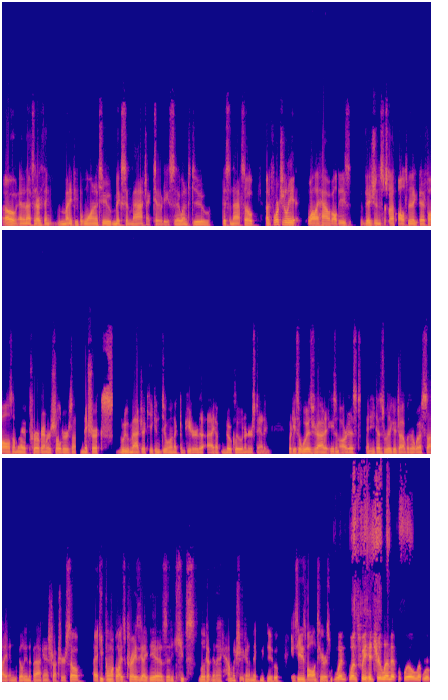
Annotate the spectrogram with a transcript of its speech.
Oh, and that's another thing. Many people wanted to mix and match activities, so they wanted to do this and that. So unfortunately, while I have all these visions and stuff, ultimately it falls on my programmer's shoulders on matrix, voodoo magic he can do on a computer that I have no clue in understanding but he's a wizard at it. He's an artist and he does a really good job with our website and building the backend structure. So I keep coming up with all these crazy ideas, and he keeps looking at me like, "How much are you going to make me do?" Because he's volunteers. When once we hit your limit, we'll we'll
